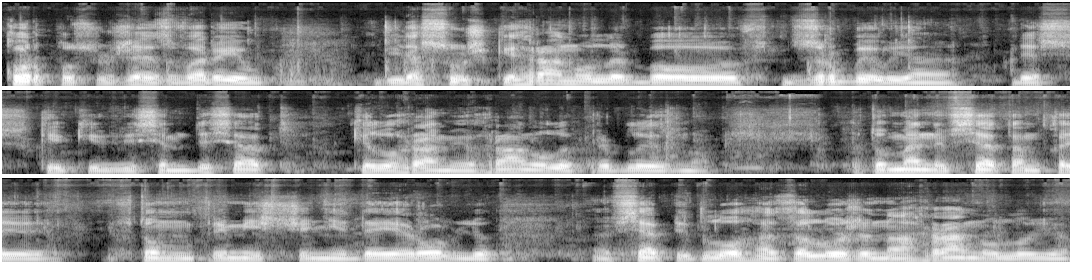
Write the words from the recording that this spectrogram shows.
корпус вже зварив для сушки гранули, бо зробив я десь скільки 80 кілограмів гранули приблизно. То в мене вся там в тому приміщенні, де я роблю, вся підлога заложена гранулою.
